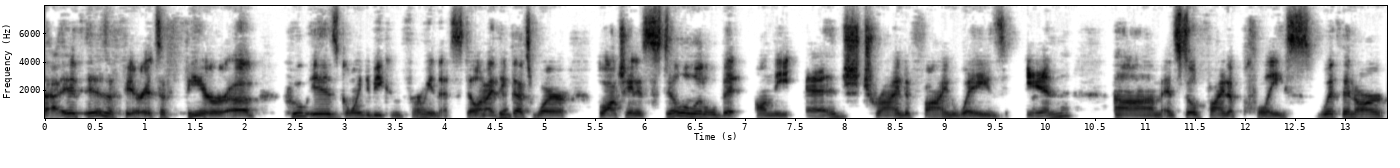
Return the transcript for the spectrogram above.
uh, it is a fear. It's a fear of who is going to be confirming this still? And I think that's where blockchain is still a little bit on the edge, trying to find ways in um, and still find a place within our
